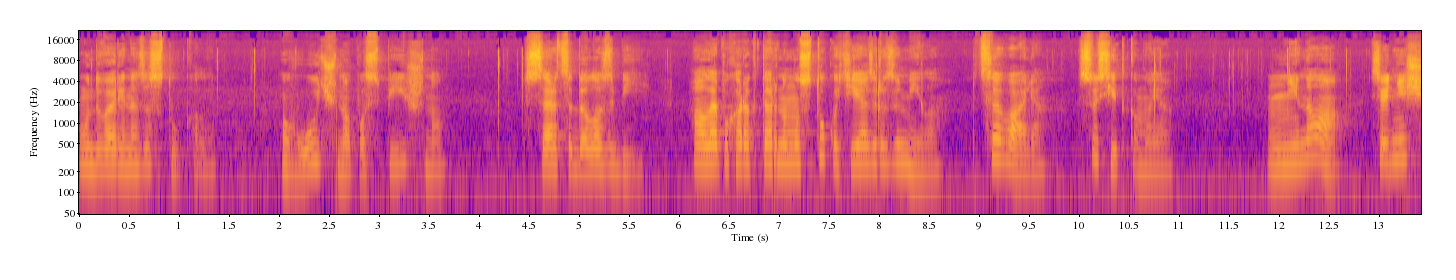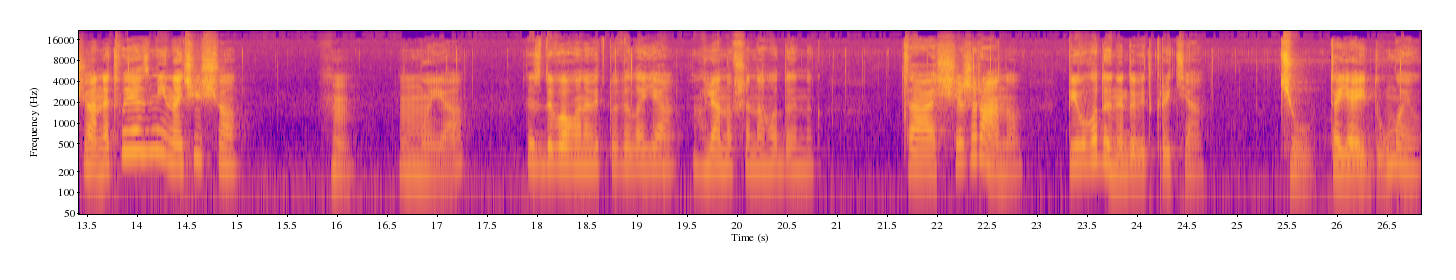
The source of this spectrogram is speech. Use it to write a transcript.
у двері не застукали. Гучно, поспішно. Серце дало збій, але по характерному стукоті я зрозуміла. Це Валя, сусідка моя. Ніно, сьогодні що, не твоя зміна, чи що? Хм, моя? здивовано відповіла я, глянувши на годинник. Та ще ж рано, півгодини до відкриття. Тю, та я й думаю,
